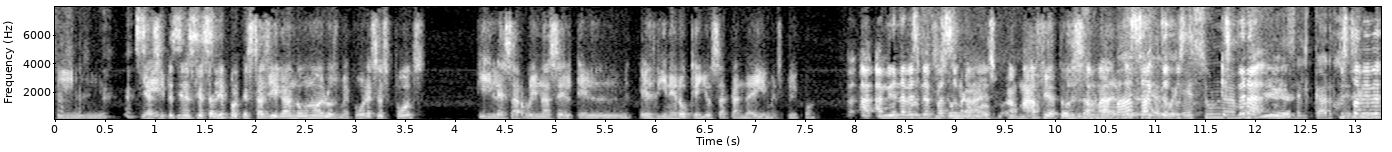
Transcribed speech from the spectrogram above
Y, y así te tienes que salir porque estás llegando a uno de los mejores spots y les arruinas el, el, el dinero que ellos sacan de ahí, ¿me explico? A, mí una vez me pasó es una, como... Es una mafia, toda esa madre. Exacto, es una espera, mafia, es el cártel. Justo a mí me,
